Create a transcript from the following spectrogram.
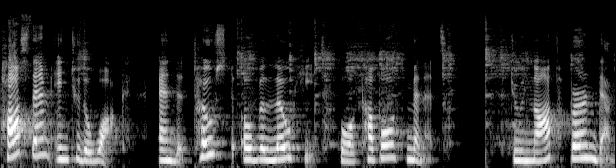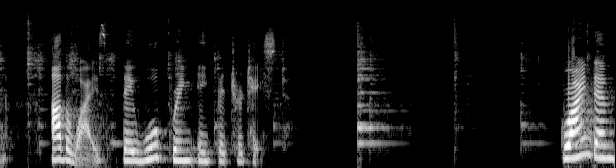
Toss them into the wok and toast over low heat for a couple of minutes. Do not burn them, otherwise they will bring a bitter taste. Grind them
